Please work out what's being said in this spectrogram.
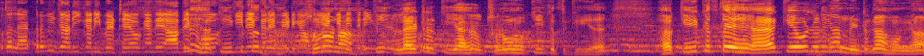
ਉਹ ਤਾਂ ਲੈਟਰ ਵੀ ਜਾਰੀ ਕਰੀ ਬੈਠੇ ਆ ਉਹ ਕਹਿੰਦੇ ਆ ਦੇਖੋ ਕਿਹਦੇ ਘਰੇ ਮੀਟਿੰਗਾਂ ਹੋਈਆਂ ਨਾ ਕਿੰਨੀ ਤਰੀਕ ਹਕੀ- ਲੈਟਰ ਕੀ ਹੈ? ਸੁਣੋ ਹਕੀਕਤ ਕੀ ਹੈ? ਹਕੀਕਤ ਇਹ ਹੈ ਕਿ ਉਹ ਜਿਹੜੀਆਂ ਮੀਟਿੰਗਾਂ ਹੋਈਆਂ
